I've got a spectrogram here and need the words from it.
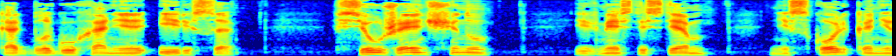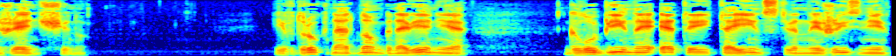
как благоухание ириса, всю женщину и вместе с тем нисколько не женщину. И вдруг на одно мгновение глубины этой таинственной жизни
